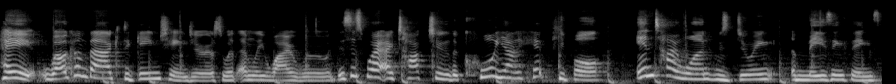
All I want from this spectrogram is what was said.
Hey, welcome back to Game Changers with Emily Y. Wu. This is where I talk to the cool young hip people in Taiwan who's doing amazing things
